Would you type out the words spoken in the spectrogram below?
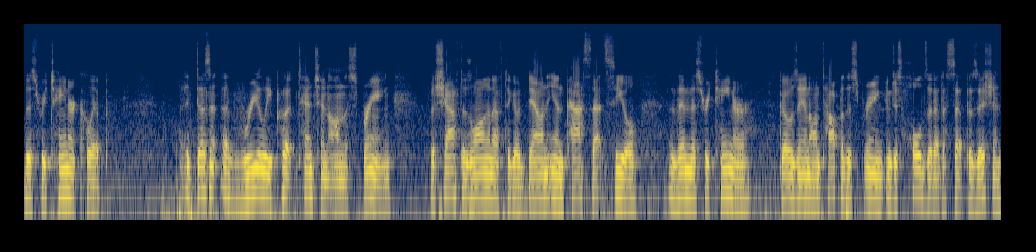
this retainer clip, it doesn't uh, really put tension on the spring. The shaft is long enough to go down in past that seal. Then this retainer goes in on top of the spring and just holds it at a set position.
